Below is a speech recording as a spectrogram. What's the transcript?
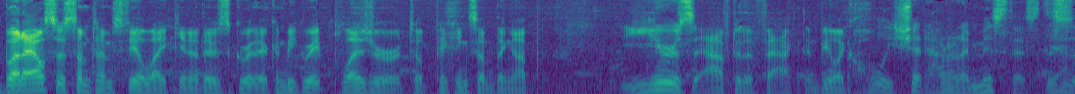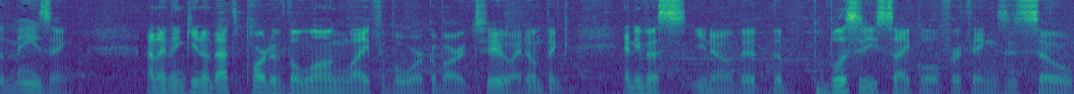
but I also sometimes feel like you know there's gr- there can be great pleasure to picking something up years after the fact and be like, holy shit, how did I miss this? This is amazing. And I think you know that's part of the long life of a work of art too. I don't think any of us, you know, the the publicity cycle for things is so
